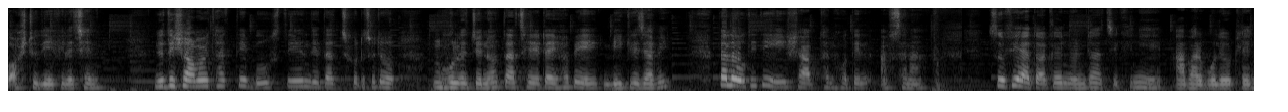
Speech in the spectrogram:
কষ্ট দিয়ে ফেলেছেন। যদি সময় থাকতে বুঝতেন যে তার ছোট ছোট ভুলের জন্য তার ছেলেটা এভাবে বিগড়ে যাবে, তাহলে অতীতেই সাবধান হতেন আফসানা। সুফিয়া তরকারি নুনটা চেখে নিয়ে আবার বলে উঠলেন,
